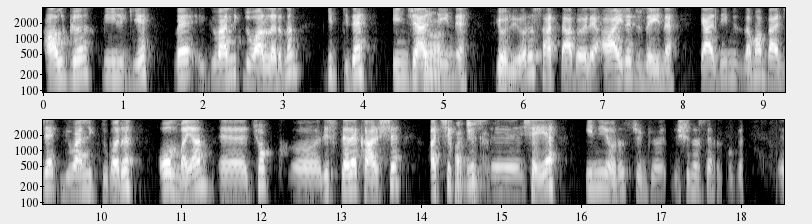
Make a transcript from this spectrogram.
algı, bilgi ve güvenlik duvarlarının gitgide inceldiğini evet. görüyoruz. Hatta böyle aile düzeyine geldiğimiz zaman bence güvenlik duvarı olmayan e, çok e, risklere karşı açık, açık. bir e, şeye iniyoruz. Çünkü düşünürseniz bugün e,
